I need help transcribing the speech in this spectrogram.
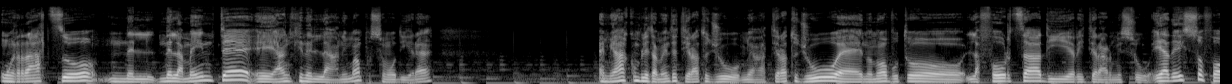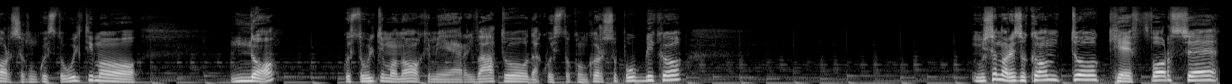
un razzo nel, nella mente e anche nell'anima, possiamo dire. E mi ha completamente tirato giù, mi ha tirato giù e non ho avuto la forza di ritirarmi su. E adesso forse con questo ultimo no, questo ultimo no che mi è arrivato da questo concorso pubblico, mi sono reso conto che forse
